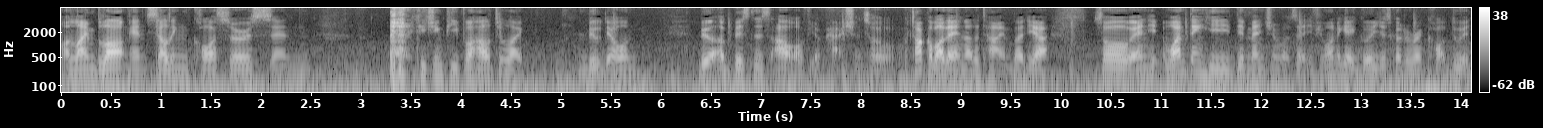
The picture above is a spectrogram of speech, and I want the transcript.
online blog and selling courses and teaching people how to like build their own build a business out of your passion. So we'll talk about that another time. But yeah, so and he, one thing he did mention was that if you want to get good, you just got to record, do it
